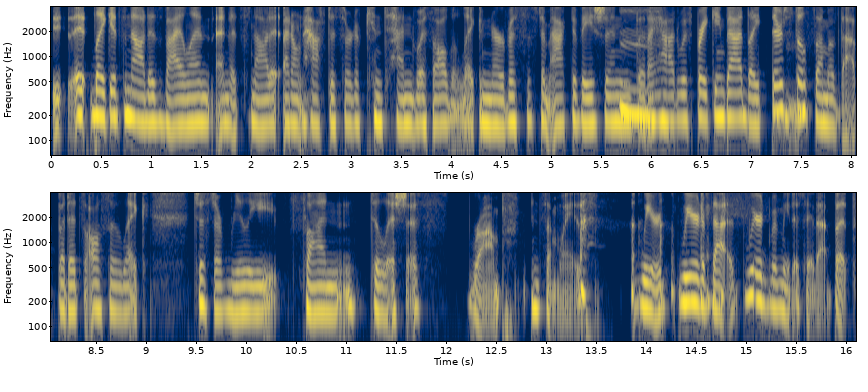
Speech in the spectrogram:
It, it- like it's not as violent and it's not i don't have to sort of contend with all the like nervous system activation that i Mm. had with breaking bad like there's Mhm. still some of that but it's also like just a really fun delicious romp in some ways weird weird of that weird of me to say that but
